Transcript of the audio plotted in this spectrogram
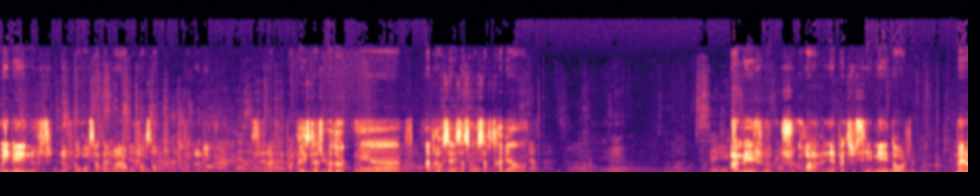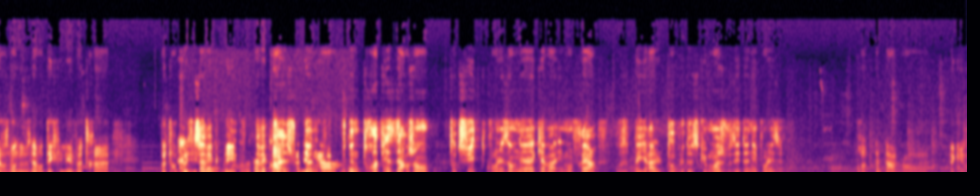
Oui, mais nous, nous ferons certainement la route ensemble, étant donné que cela fait partie Oui, de ça je me doute, mais euh, après vous savez, ça se conserve très bien. hein. Ah mais je vous, je crois, il n'y a pas de souci. Mais non, je- malheureusement nous avons décliné votre euh, votre Euh, Vous proposition. savez, mais vous, vous savez quoi Oh, Je vous donne, je vous donne 3 pièces d'argent tout de suite pour les emmener à Akaba. Et mon frère vous payera le double de ce que moi je vous ai donné pour les œufs. trois pièces d'argent chacune.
